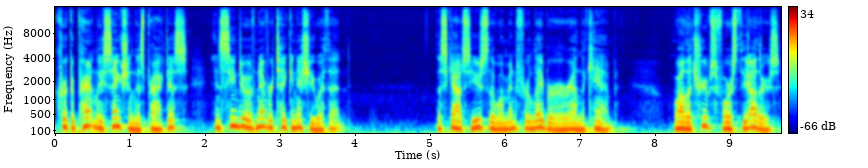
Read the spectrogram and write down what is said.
Crook apparently sanctioned this practice and seemed to have never taken issue with it. The scouts used the women for labor around the camp, while the troops forced the others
